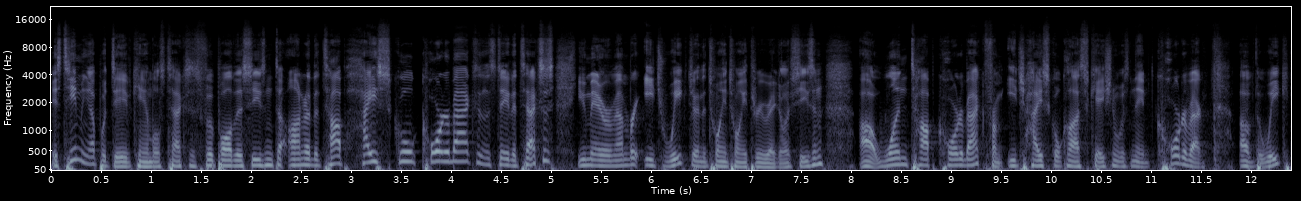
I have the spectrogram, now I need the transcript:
is teaming up with Dave Campbell's Texas Football this season to honor the top high school quarterbacks in the state of Texas. You may remember each week during the 2023 regular season, uh, one top quarterback from each high school classification was named quarterback of the week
